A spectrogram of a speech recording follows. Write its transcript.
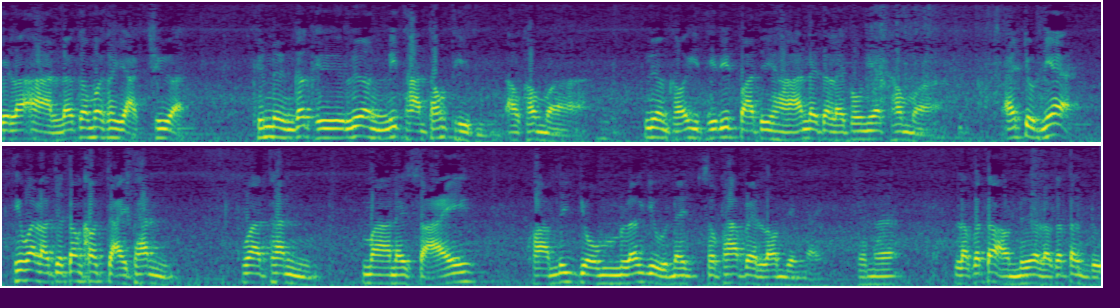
เวลาอ่านแล้วก็ไม่ค่อยอยากเชื่อ คือหนึ่งก็คือเรื่องนิทานท้องถิ่นเอาเข้ามา เรื่องของอิทธิฤทธิปาฏิหาริย์อะไรแต่อะไรพวกนี้เข้ามา ไอ้จุดเนี้ยที่ว่าเราจะต้องเข้าใจท่านว่าท่านมาในสายความนิยมแล้วอยู่ในสภาพแวดล้อมยังไงใช่ไหมเราก็ต้องเอาเนื้อเราก็ต้องดู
